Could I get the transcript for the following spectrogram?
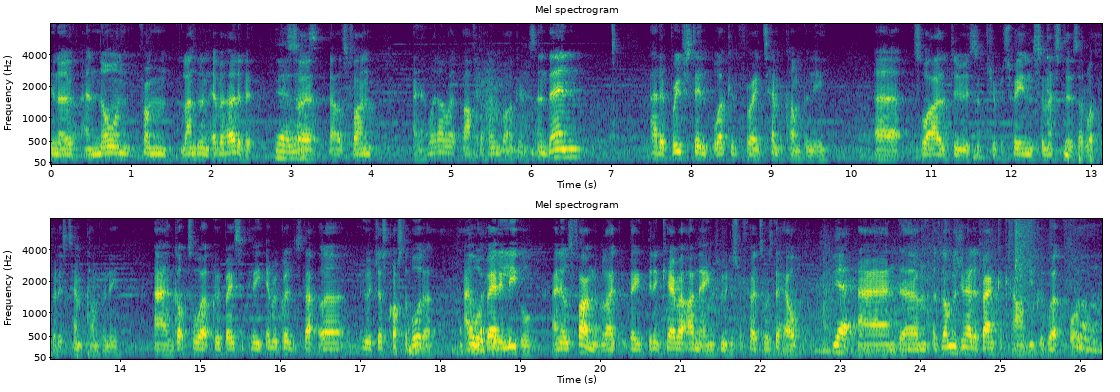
you know, and no one from London ever heard of it. Yeah, so nice. that was fun. And then when I went after Home Bargains, and then I had a brief stint working for a temp company. Uh, so what I would do is between semesters, I'd work for this temp company, and got to work with basically immigrants that uh, who had just crossed the border and Oh, were wicked. barely legal. And it was fun. Like they didn't care about our names. We were just referred to as the help. Yeah. And um, as long as you had a bank account, you could work for them.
